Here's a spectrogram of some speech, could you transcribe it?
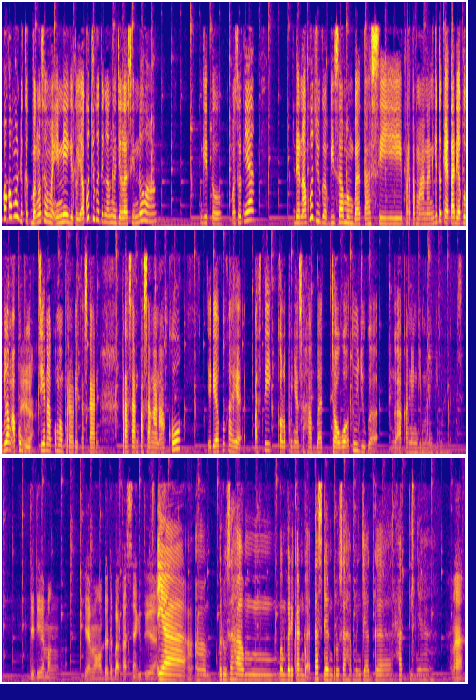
kok kamu deket banget sama ini gitu. Ya aku juga tinggal ngejelasin doang. Gitu. Maksudnya dan aku juga bisa membatasi pertemanan gitu kayak tadi aku bilang aku Iya. bucin aku memprioritaskan perasaan pasangan aku jadi aku kayak pasti kalau punya sahabat cowok tuh juga nggak akan yang gimana gimana jadi emang ya emang udah ada batasnya gitu ya ya eh, berusaha memberikan batas dan berusaha menjaga hatinya nah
